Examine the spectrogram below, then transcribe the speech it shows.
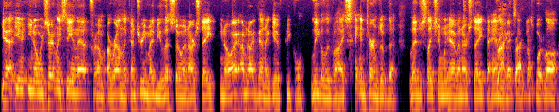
Yeah, you, you know, we're certainly seeing that from around the country, maybe less so in our state. You know, I, I'm not going to give people legal advice in terms of the legislation we have in our state, the anti-vaccine passport law.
